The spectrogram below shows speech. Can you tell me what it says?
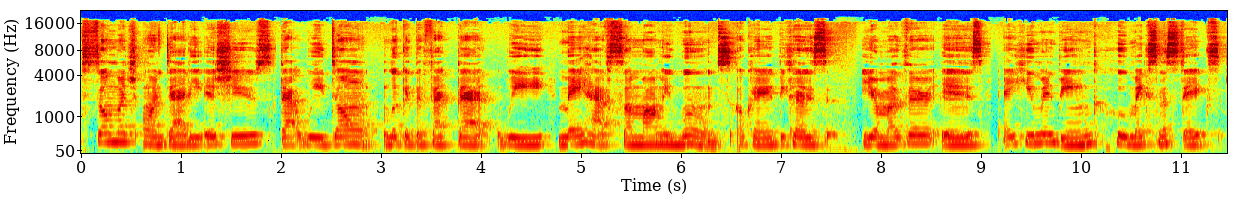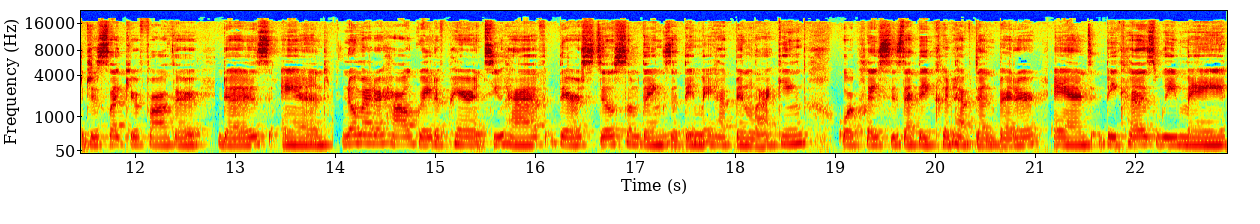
so much on daddy issues that we don't look at the fact that we may have some mommy wounds, okay? Because your mother is a human being who makes mistakes just like your father does. And no matter how great of parents you have, there are still some things that they may have been lacking or places that they could have done better. And because we may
